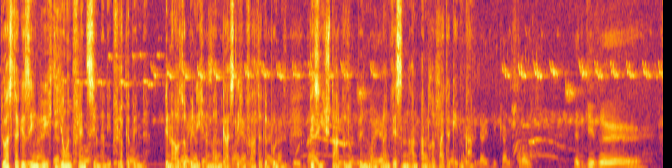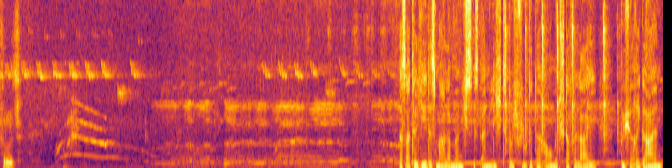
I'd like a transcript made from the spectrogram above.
Du hast ja gesehen, wie ich die jungen Pflänzchen an die Pflöcke binde. Genauso bin ich an meinen geistlichen Vater gebunden, bis ich stark genug bin und mein Wissen an andere weitergeben kann. Das Atelier des Malermönchs ist ein lichtdurchfluteter Raum mit Staffelei, Bücherregalen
